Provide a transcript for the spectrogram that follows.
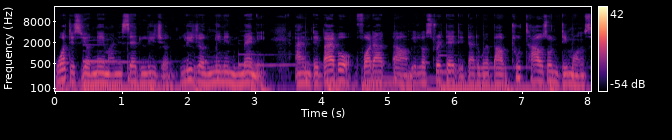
What is your name? And he said, Legion. Legion meaning many. And the Bible further um, illustrated that there were about 2,000 demons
